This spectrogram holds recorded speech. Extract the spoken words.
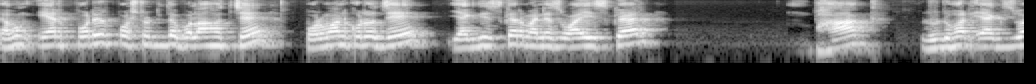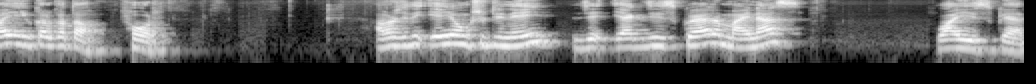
এবং এর পরের প্রশ্নটিতে বলা হচ্ছে, প্রমাণ করো যে x square minus y square ভাগ root over x y equal কত? ফোর আমরা যদি এই অংশটি নেই যে x square minus y square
